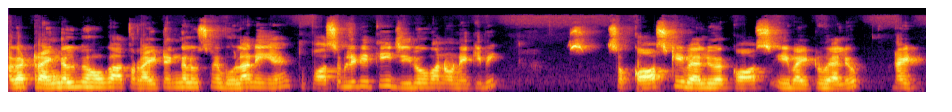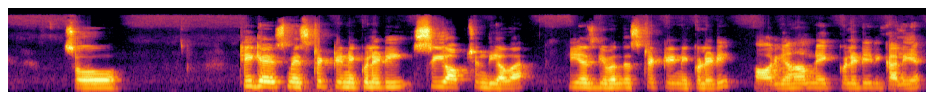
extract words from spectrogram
अगर ट्राइंगल में होगा तो राइट एंगल उसने बोला नहीं है तो पॉसिबिलिटी थी ज़ीरो वन होने की भी। सो so, कॉस की वैल्यू है cos a by two value right so ठीक है इसमें स्ट्रिक्ट इनइक्वलिटी सी ऑप्शन दिया हुआ है। He has given the strict inequality और यहाँ हमने इक्वलिटी निकाली है।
